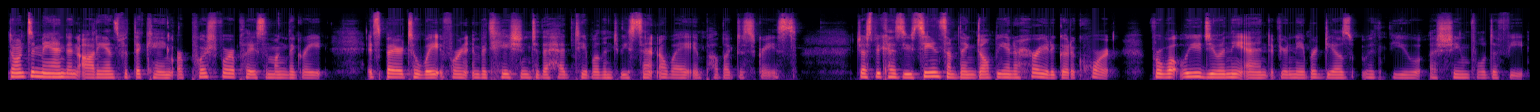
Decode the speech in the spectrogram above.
Don't demand an audience with the king or push for a place among the great. It's better to wait for an invitation to the head table than to be sent away in public disgrace. Just because you've seen something, don't be in a hurry to go to court. For what will you do in the end if your neighbor deals with you a shameful defeat?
